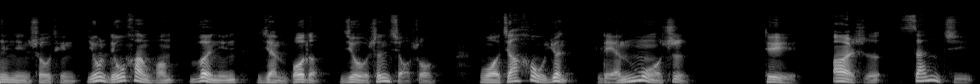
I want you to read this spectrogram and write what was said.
迎您收听由刘汉皇为您演播的有声小说《我家后院连末世》第二十三集。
